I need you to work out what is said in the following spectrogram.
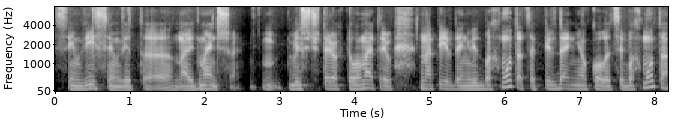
7-8 від е, навіть менше, більше 4 кілометрів на південь від Бахмута. Це південні околиці Бахмута.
